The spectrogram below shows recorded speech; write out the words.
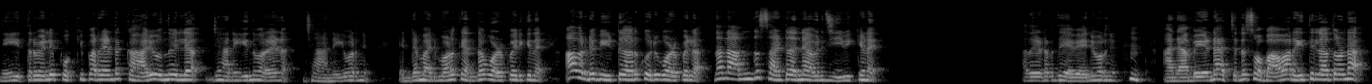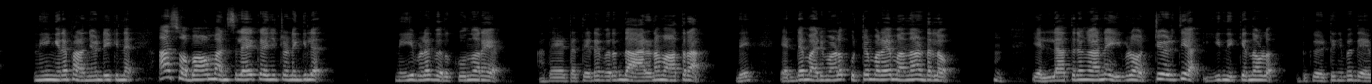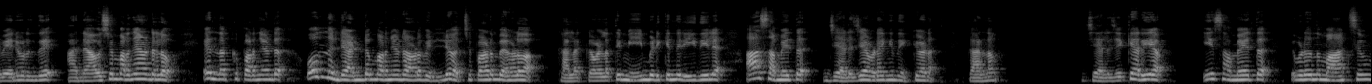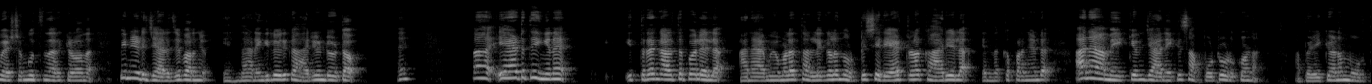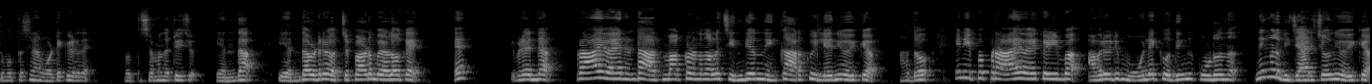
നീ ഇത്ര വലിയ പൊക്കി പറയേണ്ട കാര്യമൊന്നുമില്ല ജാനകി എന്ന് പറയണ. ജാനകി പറഞ്ഞു എന്റെ മരുമകൾക്ക് എന്താ കുഴപ്പമിരിക്കുന്നത് അവരുടെ വീട്ടുകാർക്ക് ഒരു കുഴപ്പമില്ല. നല്ല അന്തസ്സായിട്ട് തന്നെ അവർ ജീവിക്കണേ. അത് കേട്ടപ്പോൾ ദേവേനി പറഞ്ഞു അനാമ്പയുടെ അച്ഛന്റെ സ്വഭാവം അറിയത്തില്ലാത്തോണ്ടാ നീ ഇങ്ങനെ പറഞ്ഞുകൊണ്ടിരിക്കുന്നത് ആ സ്വഭാവം മനസ്സിലായി കഴിഞ്ഞിട്ടുണ്ടെങ്കിൽ നീ ഇവിടെ വെറുക്കൂന്ന് പറയാം. അത് ഏട്ടത്തിയുടെ വെറും ധാരണ മാത്ര. ദേ എന്റെ മരുമകളെ കുറ്റം പറയാൻ വന്നാണ്ടല്ലോ എല്ലാത്തിനും കാരണം ഇവിടെ ഒറ്റ ഒരുത്തിയാ ഈ നിൽക്കുന്നവൾ ഇത് കേട്ട് കഴിഞ്ഞപ്പോ ദേവേനെ പറയുന്നത് അനാവശ്യം പറഞ്ഞാണ്ടല്ലോ എന്നൊക്കെ പറഞ്ഞുകൊണ്ട് ഒന്നും രണ്ടും പറഞ്ഞുകൊണ്ട് അവിടെ വലിയ ഒച്ചപ്പാടും ബഹളവാ. കലക്കവെള്ളത്തിൽ മീൻ പിടിക്കുന്ന രീതിയിൽ ആ സമയത്ത് ജലജ അവിടെ ഇങ്ങനെ നിൽക്കുകയാണ് കാരണം ജലജയ്ക്ക് അറിയാം ഈ സമയത്ത് ഇവിടെ ഒന്ന് മാക്സിമം വിഷം കുത്തി നിറയ്ക്കണമെന്ന് പിന്നീട് ജലജ പറഞ്ഞു എന്താണെങ്കിലും ഒരു കാര്യമുണ്ട് കേട്ടോ. ഏഹ് ഏട്ടത്തി ഇങ്ങനെ ഇത്രയും കാലത്തെ പോലെയല്ല. അനാമികമളെ തള്ളികളൊന്നും ഒട്ടും ശരിയായിട്ടുള്ള കാര്യമില്ല എന്നൊക്കെ പറഞ്ഞുകൊണ്ട് അനാമയ്ക്കും ജാനയ്ക്കും സപ്പോർട്ട് കൊടുക്കുകയാണ് അപ്പോഴേക്കാണ് മൂർത്തി മുത്തശ്ശൻ അങ്ങോട്ടേക്ക് വരുന്നത് മുത്തശ്ശൻ വന്നിട്ട് ചോദിച്ചു എന്താ? എന്താ അവിടെ ഒരു ഒച്ചപ്പാടും വേളമൊക്കെ ഏ ഇവിടെ എന്റെ പ്രായമായ രണ്ട് ആത്മാക്കളുണ്ടെന്നുള്ള ചിന്തയൊന്നും നിങ്ങൾക്ക് ആർക്കും ഇല്ലേന്ന് ചോദിക്കുക. അതോ ഇനിയിപ്പോൾ പ്രായമായി കഴിയുമ്പോൾ അവരൊരു മൂലയ്ക്ക് ഒതുങ്ങി കൂടുമെന്ന് നിങ്ങൾ വിചാരിച്ചോന്ന് ചോദിക്കുക.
